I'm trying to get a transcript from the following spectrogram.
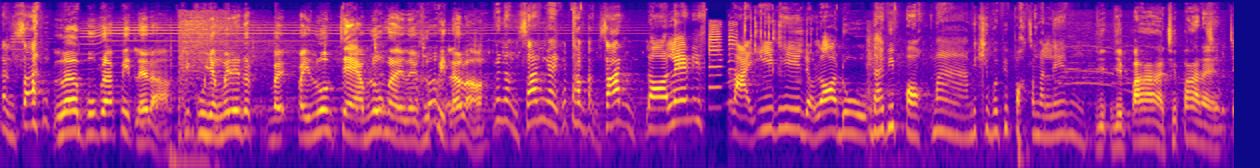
หนังสั้น เริ่มปุ๊บแล้วปิดเลยเหรอที่กูยังไม่ได้ไปไปร่วมแจมร่วมอะไรเลยคือปิดแล้วเหรอ เป็นหนังสั้นไงก็ทำหนังสั้น รอเล่นนี่หลาย EP เดี๋ยวรอดู ได้พี่ป๊อกมา ไม่คิดว่าพี่ป๊อกจะมาเล่น เยเยป้าชื่อป้าอะไรชื่อเจ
